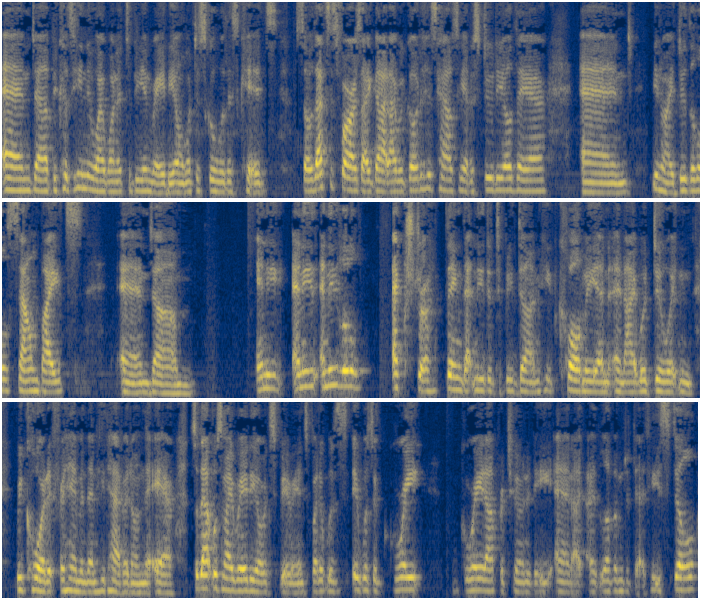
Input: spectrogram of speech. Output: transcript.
and uh, because he knew i wanted to be in radio and went to school with his kids so that's as far as i got i would go to his house he had a studio there and you know i do the little sound bites and um, any any any little extra thing that needed to be done, he'd call me and, and I would do it and record it for him and then he'd have it on the air. So that was my radio experience, but it was it was a great, great opportunity and I, I love him to death. He's still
